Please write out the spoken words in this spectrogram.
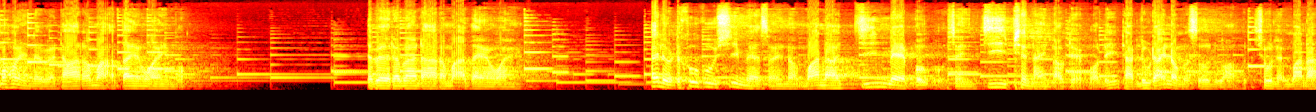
မဟုတ်ရင်လည်းပဲဒါတော့မှအတိုင်းဝိုင်းပေါ့ တပည့်ရမဒါရမအတိုင်းဝိုင်းအဲ့လိုတစ်ခုခုရှိမယ်ဆိုရင်တော့မာနာကြီးမဲ့ပုံကိုဆိုရင်ကြီးဖြစ်နိုင်တော့တယ်ပေါ့လေဒါလူတိုင်းတော့မစိုးလို့ပါဘူးတချို့လည်းမာနာ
